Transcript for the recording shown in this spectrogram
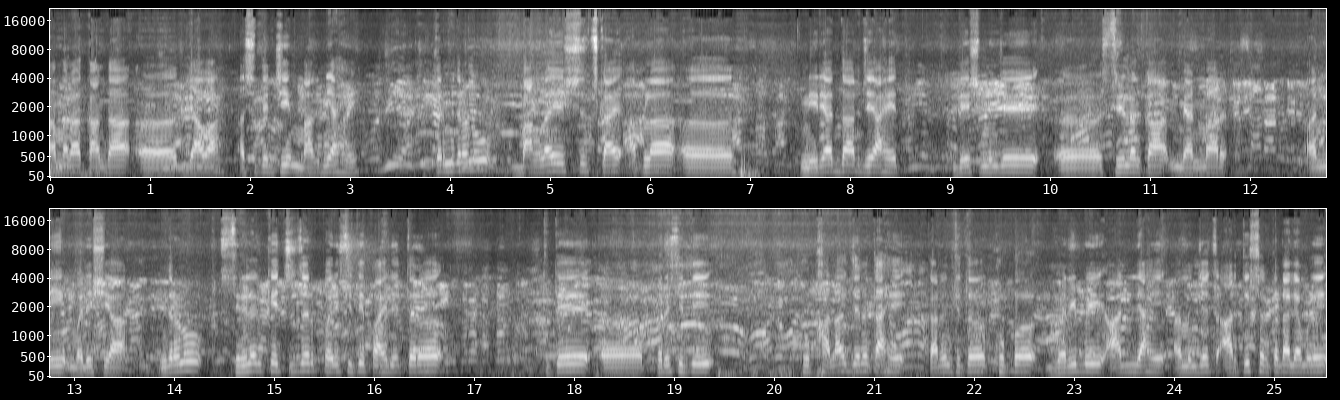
आम्हाला कांदा द्यावा अशी त्यांची मागणी आहे. तर मित्रांनो बांगलादेशच काय आपला निर्यातदार जे आहेत देश म्हणजे श्रीलंका म्यानमार आणि मलेशिया. मित्रांनो श्रीलंकेची जर परिस्थिती पाहिली तर तिथे परिस्थिती खूप हालाजनक आहे. कारण तिथं खूप गरिबी आलेली आहे. म्हणजेच आर्थिक संकट आल्यामुळे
